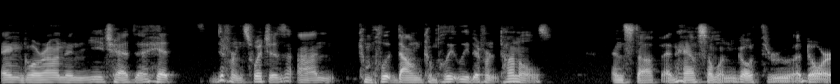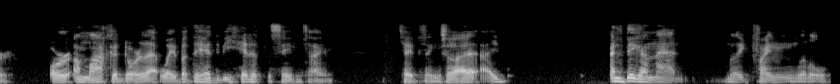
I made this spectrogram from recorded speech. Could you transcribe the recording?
and go around and you each had to hit different switches on complete down completely different tunnels and stuff, and have someone go through a door or unlock a door that way, but they had to be hit at the same time, type thing. So I, I I'm big on that, like finding little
